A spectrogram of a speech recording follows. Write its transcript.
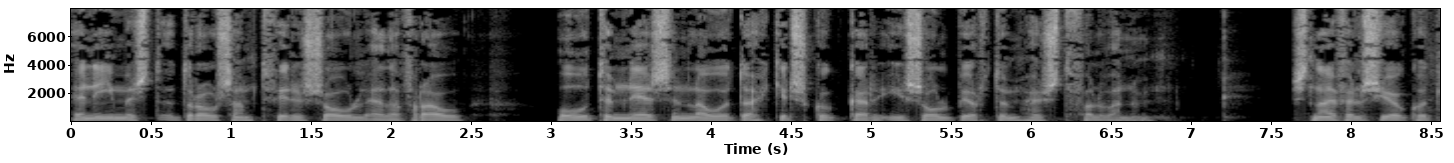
en ímist drósamt fyrir sól eða frá og út um nesin lágu dökkir skuggar í sólbjörtum höstfölvanum. Snæfellsjökull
